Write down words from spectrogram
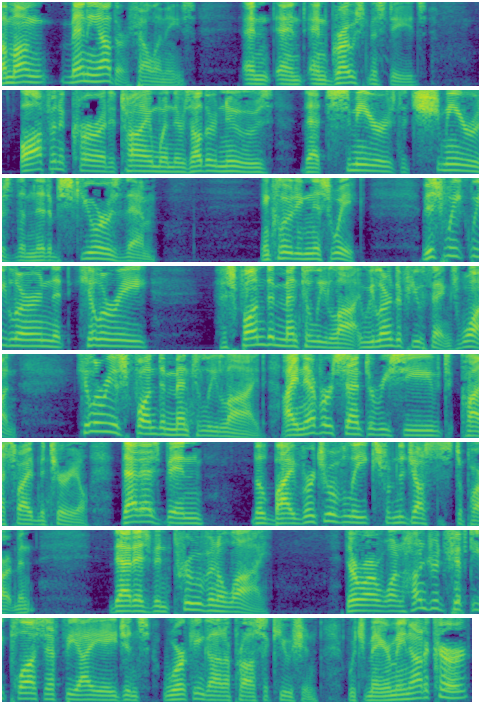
among many other felonies and, and, and gross misdeeds, often occur at a time when there's other news that smears, that smears them, that obscures them, including this week. This week we learned that Hillary has fundamentally lied. We learned a few things. One, Hillary has fundamentally lied. I never sent or received classified material. That has been the by virtue of leaks from the Justice Department that has been proven a lie. There are 150 plus FBI agents working on a prosecution, which may or may not occur,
